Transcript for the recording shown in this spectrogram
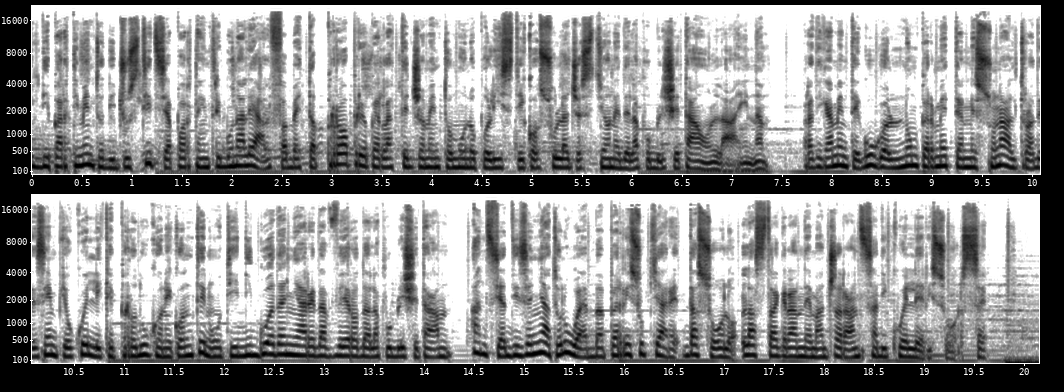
Il Dipartimento di Giustizia porta in tribunale Alphabet proprio per l'atteggiamento monopolistico sulla gestione della pubblicità online. Praticamente Google non permette a nessun altro, ad esempio quelli che producono i contenuti, di guadagnare davvero dalla pubblicità. Anzi, ha disegnato il web per risucchiare da solo la stragrande maggioranza di quelle risorse.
